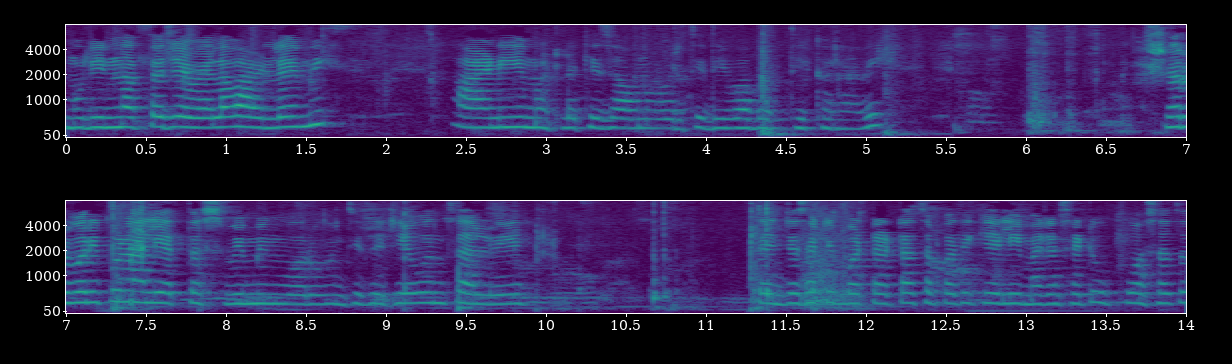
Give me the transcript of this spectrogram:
मुलींना आता जेवायला वाढलं आहे मी. आणि म्हटलं की जाऊन वरती दिवाबत्ती करावी. शर्वरी पण आली आत्ता स्विमिंगवरून तिथे जेवण चालू आहे. त्यांच्यासाठी बटाटा चपाती केली माझ्यासाठी उपवासाचं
